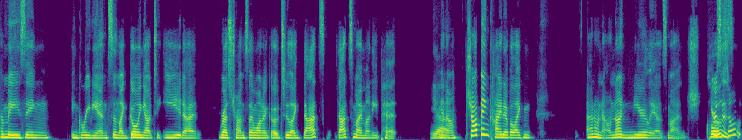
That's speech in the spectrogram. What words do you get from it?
amazing ingredients and like going out to eat at restaurants I want to go to. Like that's, that's my money pit yeah. you know shopping kind of but like I don't know not nearly as much Clothes is- don't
